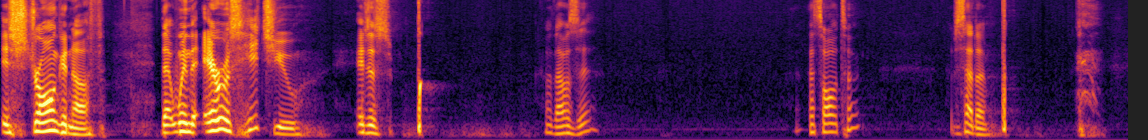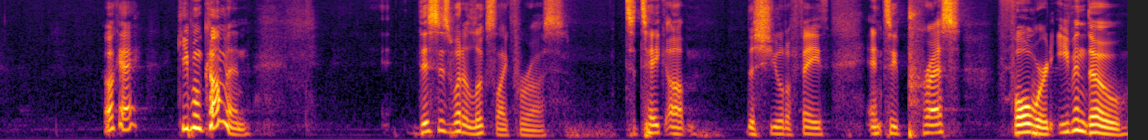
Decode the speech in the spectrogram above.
is strong enough that when the arrows hit you, it just, oh, that was it. That's all it took. I just had to, okay, keep them coming. This is what it looks like for us to take up the shield of faith and to press forward, even though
